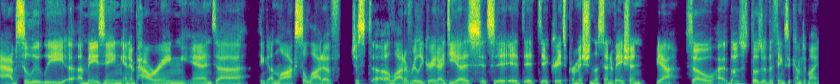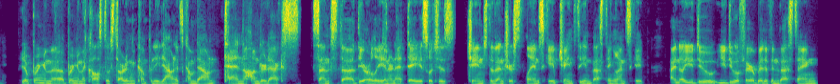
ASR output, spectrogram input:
absolutely amazing and empowering, and uh, I think unlocks a lot of just a lot of really great ideas. It's it it, it creates permissionless innovation. Yeah, so uh, those those are the things that come to mind. You know, bringing the bringing the cost of starting a company down. It's come down 10, 100 x since the the early internet days, which has changed the venture landscape, changed the investing landscape. I know you do you do a fair bit of investing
